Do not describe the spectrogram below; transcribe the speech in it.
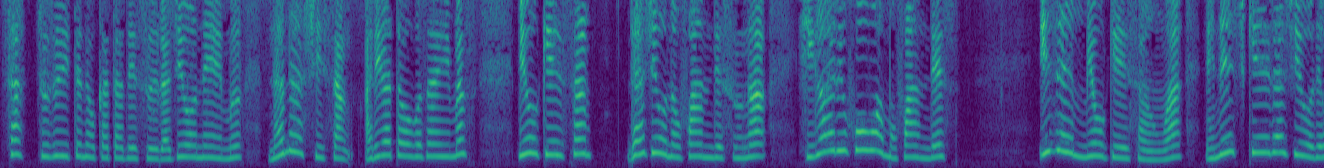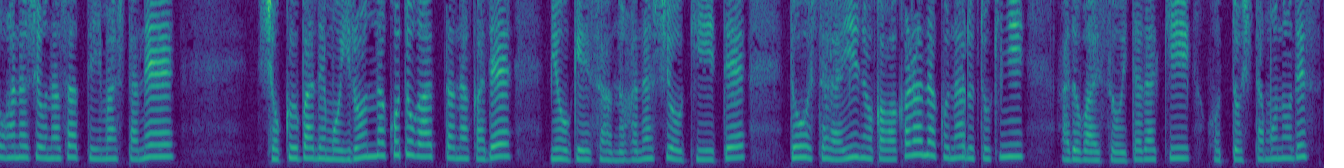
さあ、続いての方です。ラジオネーム、ナナシさん、ありがとうございます。妙慶さん、ラジオのファンですが、日帰りフォアもファンです。以前、妙慶さんは NHK ラジオでお話をなさっていましたね。職場でもいろんなことがあった中で、妙慶さんの話を聞いて、どうしたらいいのかわからなくなる時にアドバイスをいただき、ほっとしたものです。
